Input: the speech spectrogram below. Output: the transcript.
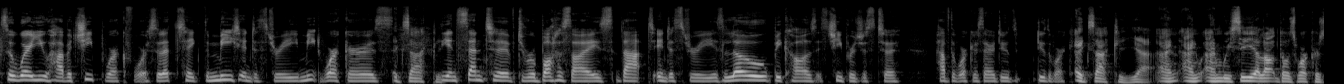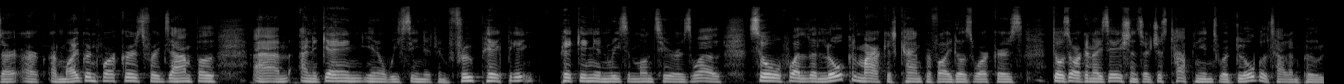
So where you have a cheap workforce, so let's take the meat industry, meat workers. Exactly. The incentive to roboticize that industry is low because it's cheaper just to have the workers there do the, do the work. Exactly, yeah, and and and we see a lot of those workers are are, are migrant workers, for example, um, and again, you know, we've seen it in fruit picking, picking in recent months here as well. So while the local market can provide those workers, those organisations are just tapping into a global talent pool,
